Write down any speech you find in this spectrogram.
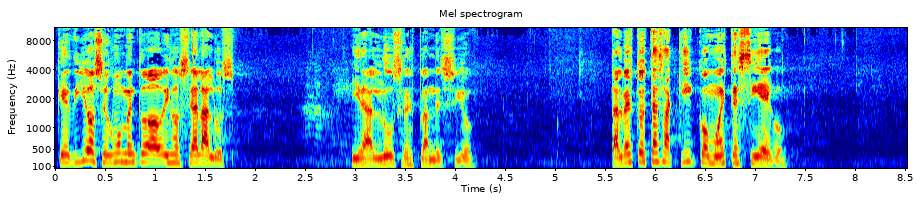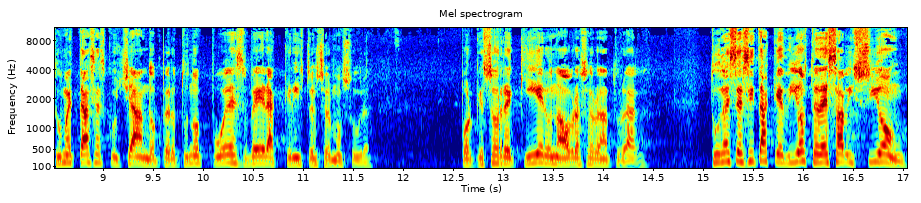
Que Dios en un momento dado dijo, sea la luz. Y la luz resplandeció. Tal vez tú estás aquí como este ciego. Tú me estás escuchando, pero tú no puedes ver a Cristo en su hermosura. Porque eso requiere una obra sobrenatural. Tú necesitas que Dios te dé esa visión.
